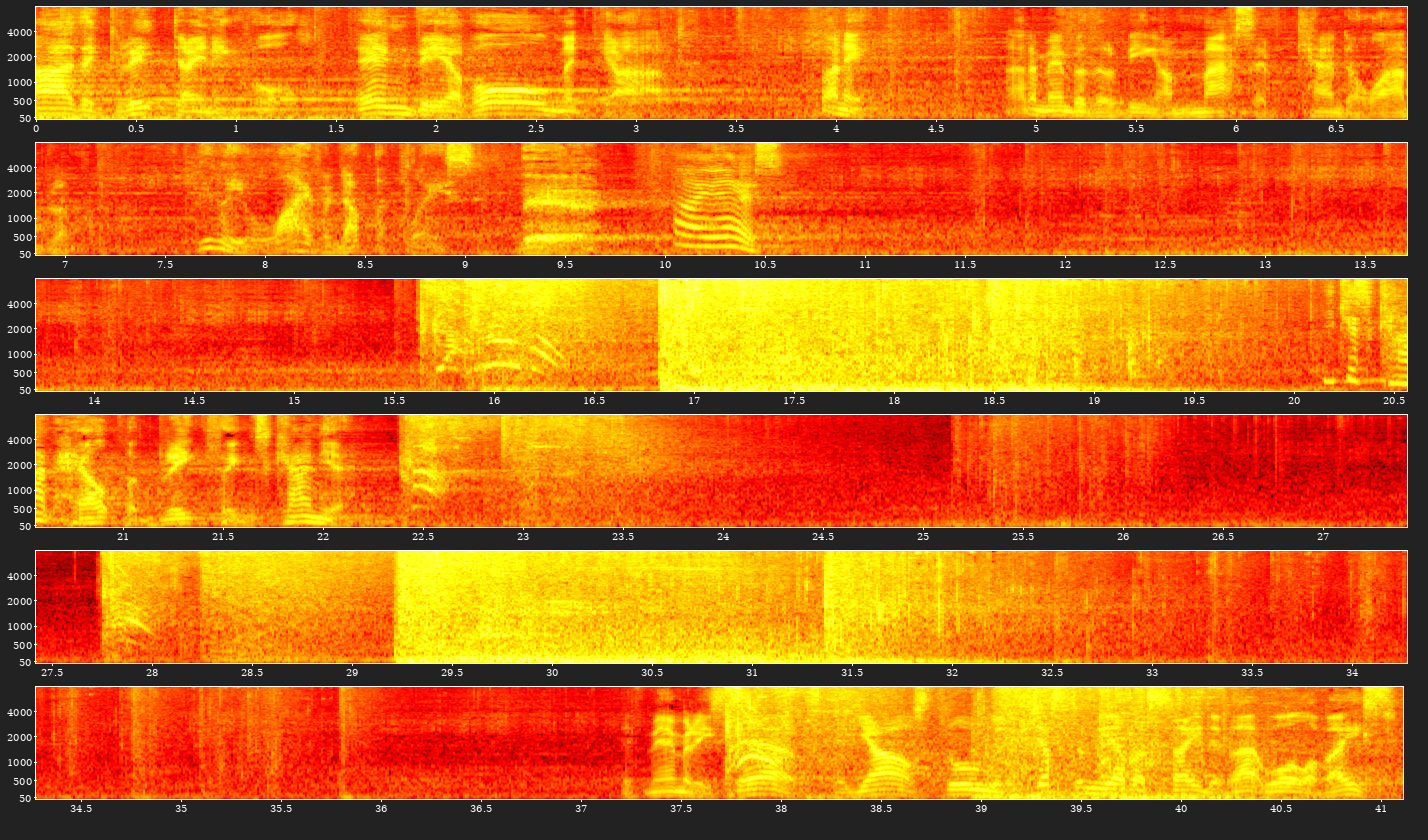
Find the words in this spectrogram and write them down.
Ah, the great dining hall. Envy of all Midgard. Funny, I remember there being a massive candelabrum. Really livened up the place. There. Ah, yes. You just can't help but break things, can you? Memory serves, the Jarl's throne was just on the other side of that wall of ice.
